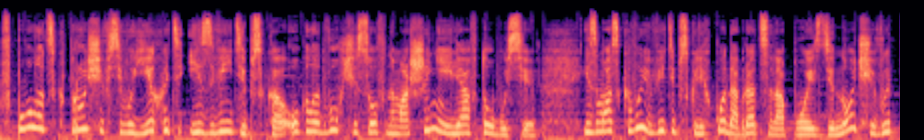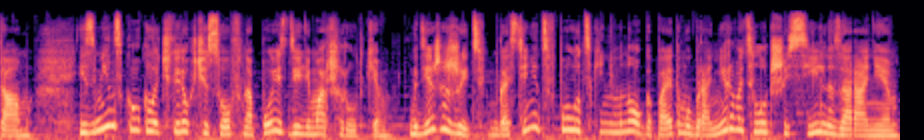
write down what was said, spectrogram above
В Полоцк проще всего ехать из Витебска, около двух часов на машине или автобусе. Из Москвы в Витебск легко добраться на поезде, ночью вы там. Из Минска около четырех часов на поезде или маршрутке. Где же жить? Гостиниц в Полоцке немного, поэтому бронировать лучше сильно заранее.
